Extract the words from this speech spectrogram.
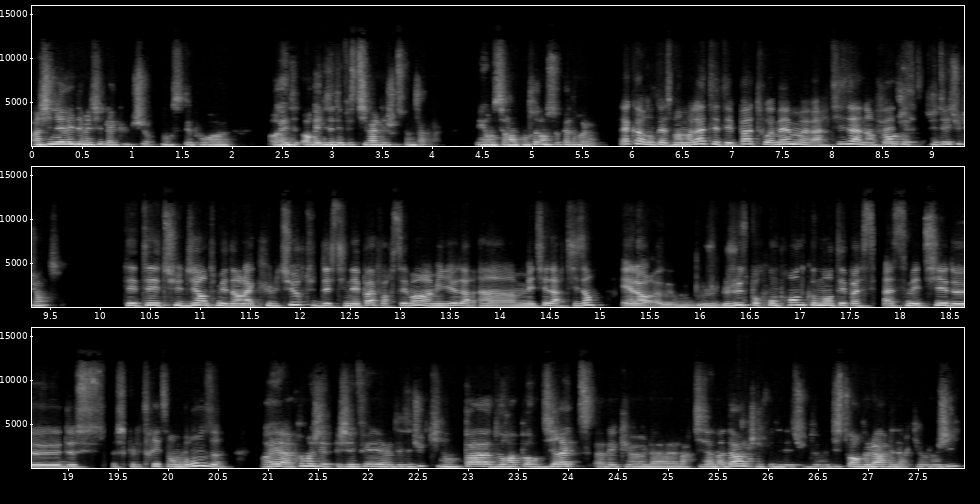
ingénierie des métiers de la culture. Donc, c'était pour euh, organiser des festivals, des choses comme ça. Et on s'est rencontrés dans ce cadre-là. D'accord. Donc, à ce moment-là, tu n'étais pas toi-même artisane, en fait. Non, j'étais étudiante tu étais étudiante, mais dans la culture, tu te destinais pas forcément à un milieu, un métier d'artisan. Et alors, euh, juste pour comprendre comment tu es passée à ce métier de, de sculptrice en bronze. Ouais, après moi j'ai fait euh, des études qui n'ont pas de rapport direct avec euh, l'artisanat d'art. J'ai fait des études d'histoire de l'art et d'archéologie,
